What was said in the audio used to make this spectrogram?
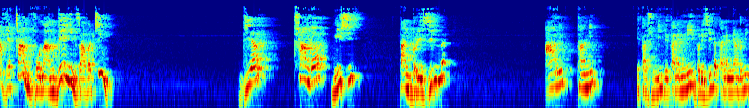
avy hatrany vao nandeha iny zavatra iny dia tranga nisy tany Brésil ary tany Etazonia, ilay tany amin' i Brezila tany amin' ny andron' i,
